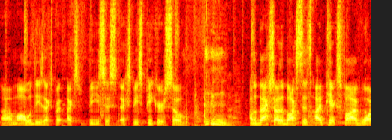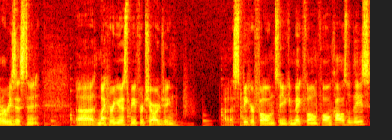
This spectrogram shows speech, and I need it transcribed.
um, all with these XB, XB, XB speakers. So on the back side of the box, it's IPX5 water resistant, uh, micro USB for charging, uh, speakerphone, so you can make phone, phone calls with these.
